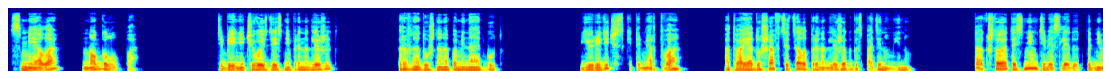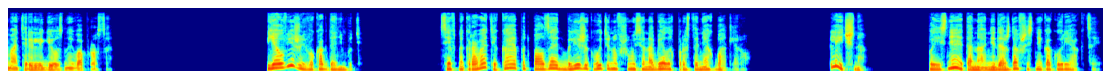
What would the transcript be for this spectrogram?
«Смело, но глупо. Тебе ничего здесь не принадлежит?» Равнодушно напоминает Буд. «Юридически ты мертва, а твоя душа всецело принадлежит господину Мину. Так что это с ним тебе следует поднимать религиозные вопросы. Я увижу его когда-нибудь. Сев на кровати, Кая подползает ближе к вытянувшемуся на белых простынях Батлеру. «Лично», — поясняет она, не дождавшись никакой реакции.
